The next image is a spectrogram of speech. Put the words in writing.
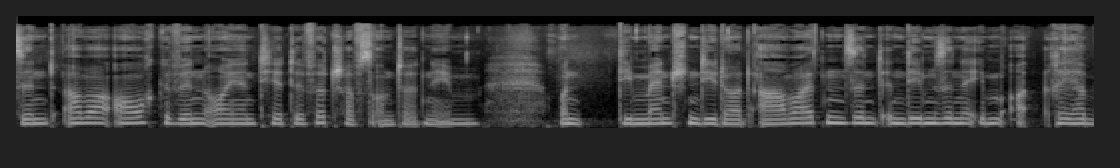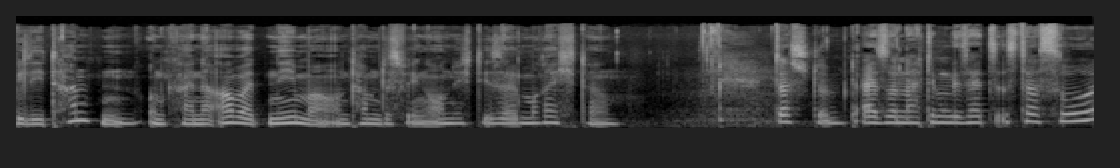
sind aber auch gewinnorientierte Wirtschaftsunternehmen. Und die Menschen, die dort arbeiten, sind in dem Sinne eben Rehabilitanten und keine Arbeitnehmer und haben deswegen auch nicht dieselben Rechte. Das stimmt. Also nach dem Gesetz ist das so.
